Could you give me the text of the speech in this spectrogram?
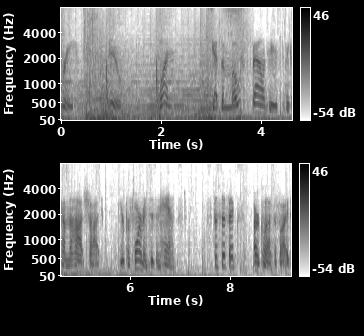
Three, two, one. Get the most bounties to become the hotshot. Your performance is enhanced. Specifics are classified.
